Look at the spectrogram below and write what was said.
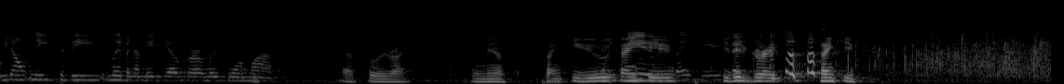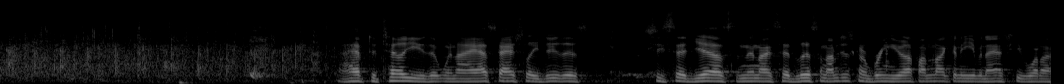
we don't need to be living a mediocre or lukewarm Yes. life. Absolutely right. Amen. Thank you. Thank you. you. Thank you. You thank did great. Thank you. I have to tell you that when I asked Ashley to do this, she said yes. And then I said, listen, I'm just going to bring you up. I'm not going to even ask you what I,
